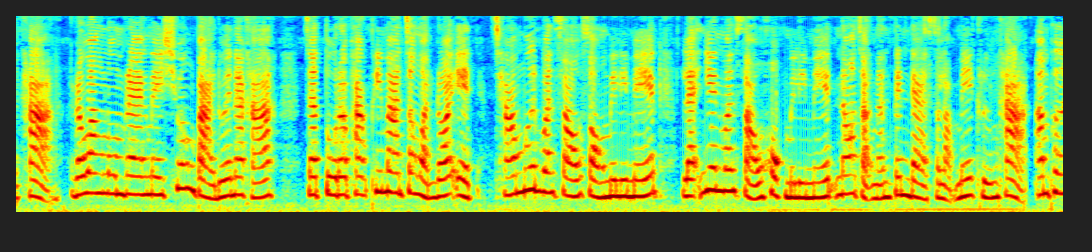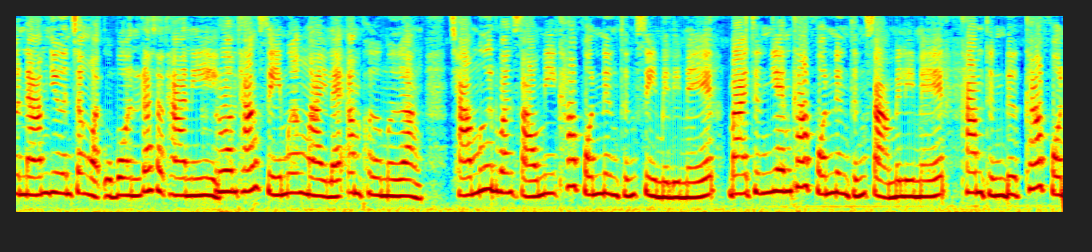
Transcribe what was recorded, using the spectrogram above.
ตรค่ะ ระวังลมแรงในช่วงบ่ายด้วยนะคะจตุรพักพิมานจังหวัดร้อยเอ็ดเช้ามืดวันเสาร์2มิลลิเมตรและเย็นวันเสาร์6มิลลิเมตรนอกจากนั้นเป็นแดดสลับเมฆครึ้มค่ะอำเภอน้ำยืนจังหวัดอุบลราชธานี รวมทั้งสีเมืองใหม่และอำเภอเมือง เช้ามืดวันเสาร์มีค่าฝน 1-4มิลลิเมตรบ่ายถึงเย็นค่าฝน 1-3มิลลิเมตรค่ำถึงดึกค่าฝน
